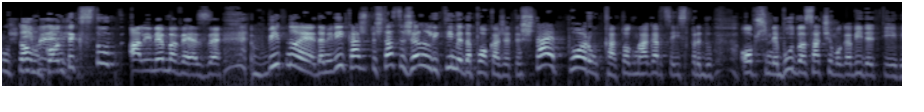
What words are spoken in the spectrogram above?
u tom kontekstu, ali nema veze. Bitno je da mi vi kažete šta ste želeli time da pokažete. Šta je poruka tog magarca ispred opštine Budva? Sad ćemo ga videti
